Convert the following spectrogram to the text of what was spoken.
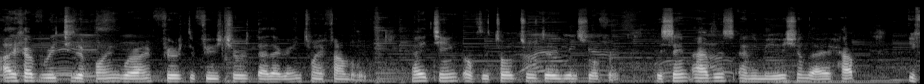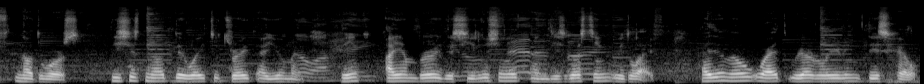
I have reached the point where I fear the future that against my family. I think of the torture they will suffer, the same abuse and humiliation that I have, if not worse. This is not the way to treat a human being. I am very disillusioned and disgusting with life. I don't know why we are living this hell.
